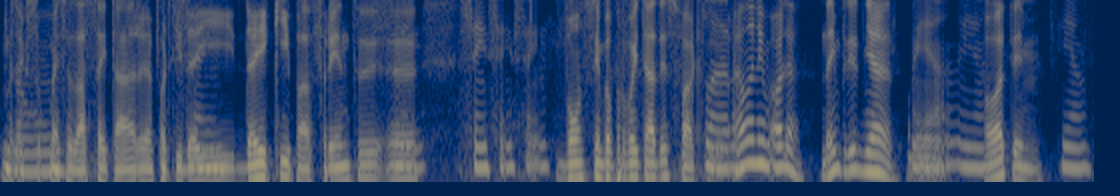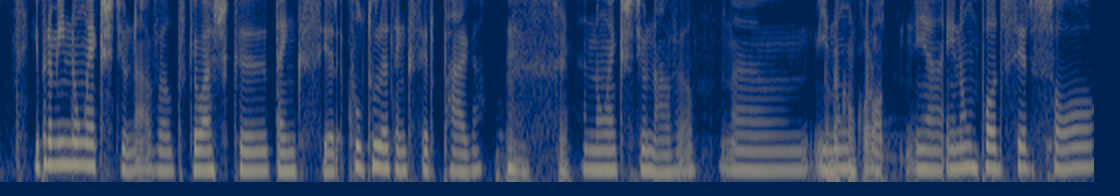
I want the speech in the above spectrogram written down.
Mas é que se tu não- começas a aceitar a partir daí, da equipa à frente, eh, Sim, sim, sim. vão sempre aproveitar desse facto. Claro. Ela nem, olha, nem pediu dinheiro. Yeah, yeah, Ótimo. yeah. E para mim não é questionável, porque eu acho que tem que ser. A cultura tem que ser paga. Hum, sim. não é questionável. Não, e, Também não concordo. po- yeah, e não pode ser só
